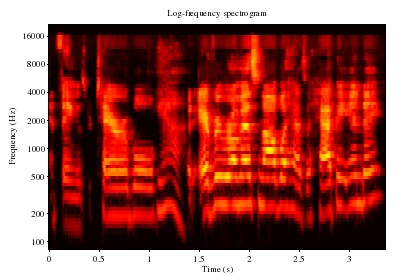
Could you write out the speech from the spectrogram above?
and things are terrible. Yeah. But every romance novel has a happy ending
